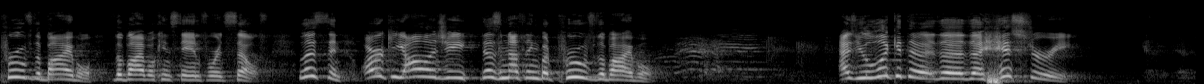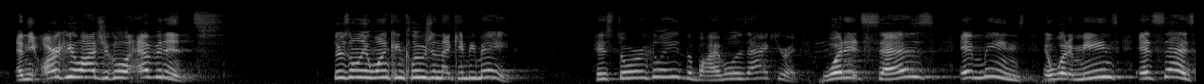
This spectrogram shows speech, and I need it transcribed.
prove the Bible. The Bible can stand for itself. Listen, archaeology does nothing but prove the Bible. As you look at the, the, the history, and the archaeological evidence, there's only one conclusion that can be made. Historically, the Bible is accurate. What it says, it means. And what it means, it says.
